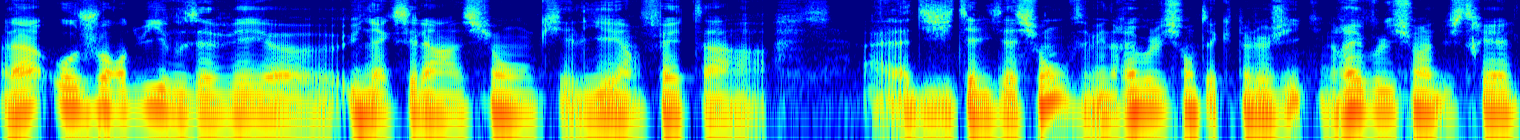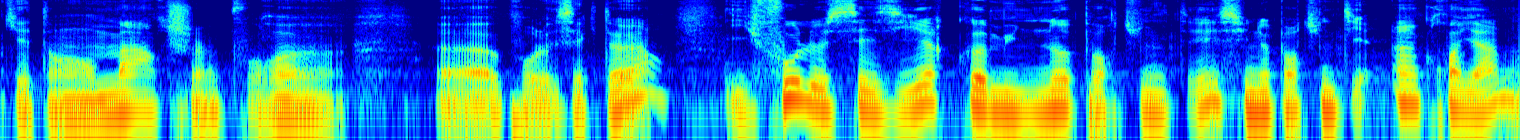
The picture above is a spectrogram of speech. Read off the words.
Voilà. Aujourd'hui, vous avez euh, une accélération qui est liée en fait à, à la digitalisation. Vous avez une révolution technologique, une révolution industrielle qui est en marche pour pour le secteur. Il faut le saisir comme une opportunité. C'est une opportunité incroyable.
